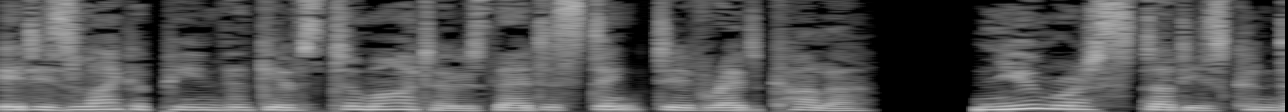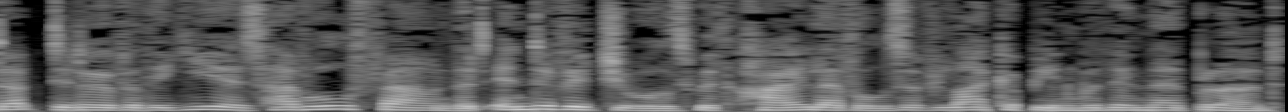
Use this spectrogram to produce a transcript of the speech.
it is lycopene that gives tomatoes their distinctive red color. Numerous studies conducted over the years have all found that individuals with high levels of lycopene within their blood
